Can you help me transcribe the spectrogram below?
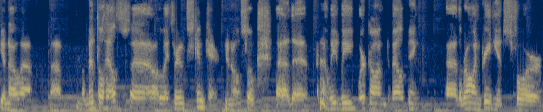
you know, uh, um, you know, mental health uh, all the way through skincare. You know, so uh, the we we work on developing uh, the raw ingredients for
